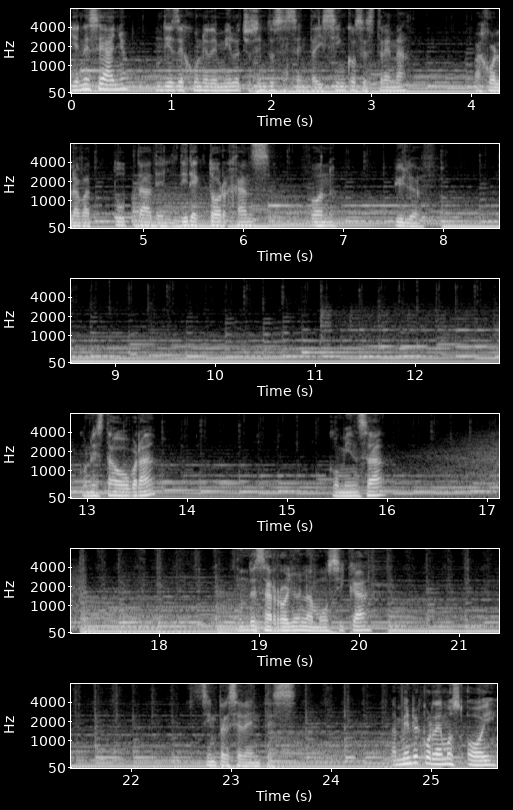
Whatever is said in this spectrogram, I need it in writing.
Y en ese año, un 10 de junio de 1865, se estrena bajo la batuta del director Hans von Bülow. Con esta obra comienza un desarrollo en la música sin precedentes. También recordemos hoy,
